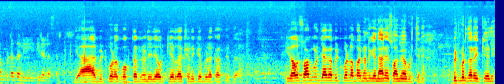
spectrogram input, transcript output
ಸಂಪುಟದಲ್ಲಿ ಇದ್ದೀರಲ್ಲ ಸರ್? ಯಾರು ಬಿಟ್ಕೊಡಕ್ಕೆ ಹೋಗ್ತಾರೆ ನಡೀರಿ ಅವ್ರು ಕೇಳಿದ ಕ್ಷಣಕ್ಕೆ ಬಿಡೋಕ್ಕಾಗ್ತಿತ್ತ? ಈಗ ಅವ್ರ ಸ್ವಾಮಿಗಳ ಜಾಗ ಬಿಟ್ಕೊಡ್ಲಪ್ಪ ನನಗೆ ನಾನೇ ಸ್ವಾಮಿ ಆಗ್ಬಿಡ್ತೀನಿ. ಬಿಟ್ಕೊಡ್ತಾರೆ ಕೇಳಿ.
